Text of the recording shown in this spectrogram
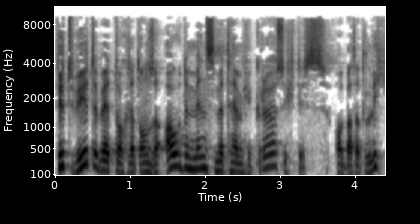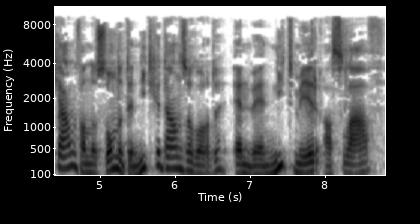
dit weten wij toch, dat onze oude mens met hem gekruisigd is, opdat het lichaam van de zonde te niet gedaan zou worden en wij niet meer als slaaf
